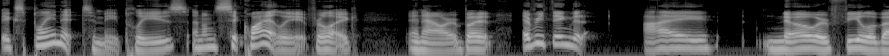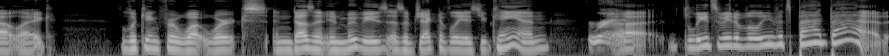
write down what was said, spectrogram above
explain it to me, please. And I'm gonna sit quietly for like an hour. But everything that I know or feel about like looking for what works and doesn't in movies as objectively as you can Right. uh, leads me to believe it's bad bad.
